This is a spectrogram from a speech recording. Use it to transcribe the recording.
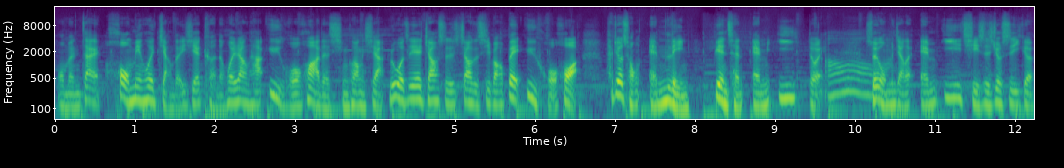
我们在后面会讲的一些可能会让它愈活化的情况下，如果这些胶质胶质细胞被愈活化，它就从 M 零变成 M 一，对。哦，所以，我们讲的 M 一其实就是一个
